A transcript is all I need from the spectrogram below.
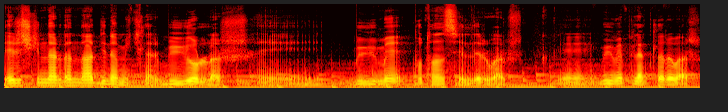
erişkinlerden daha dinamikler, büyüyorlar, e, büyüme potansiyelleri var, e, büyüme plakları var.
